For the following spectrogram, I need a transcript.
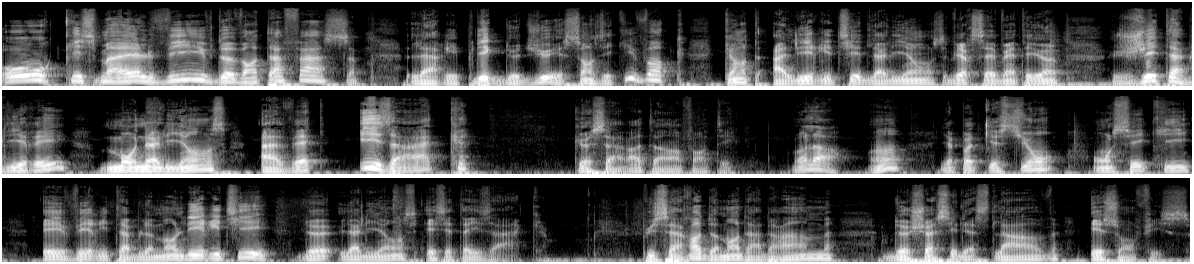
Oh, qu'Ismaël vive devant ta face. La réplique de Dieu est sans équivoque quant à l'héritier de l'alliance. Verset 21. J'établirai mon alliance avec Isaac que Sarah t'a enfanté. Voilà, hein? Il n'y a pas de question. On sait qui est véritablement l'héritier de l'alliance et c'était Isaac. Puis Sarah demande à Abraham de chasser l'esclave et son fils.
